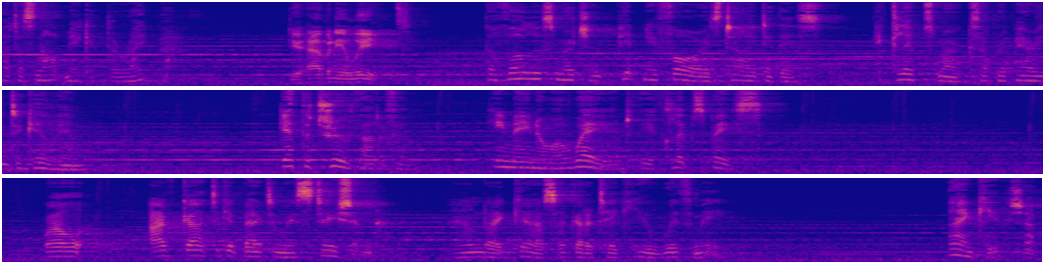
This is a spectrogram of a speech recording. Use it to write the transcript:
That does not make it the right path. Do you have any leads? The Volus merchant Pitne For is tied to this. Eclipse mercs are preparing to kill him. Get the truth out of him. He may know a way into the Eclipse base. Well, I've got to get back to my station. And I guess I've got to take you with me. Thank you, Shepard.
